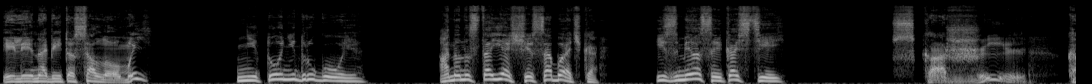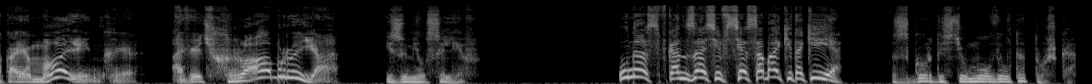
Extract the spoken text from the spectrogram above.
или набита соломой?» «Ни то, ни другое. Она настоящая собачка, из мяса и костей». «Скажи, какая маленькая, а ведь храбрая!» — изумился лев. «У нас в Канзасе все собаки такие!» — с гордостью молвил Татушка.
